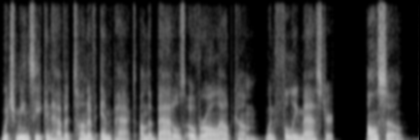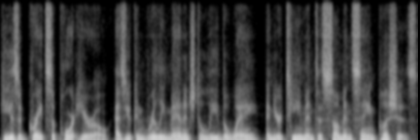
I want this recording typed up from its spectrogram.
which means he can have a ton of impact on the battle's overall outcome when fully mastered. Also, he is a great support hero as you can really manage to lead the way and your team into some insane pushes,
